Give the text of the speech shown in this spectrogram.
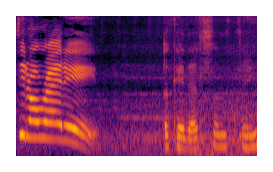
Something already. Okay, that's something.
